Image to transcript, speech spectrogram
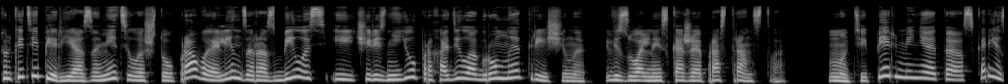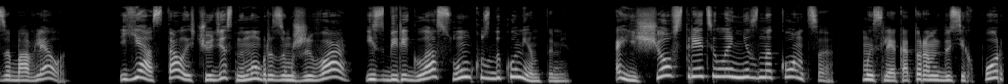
Только теперь я заметила, что правая линза разбилась, и через нее проходила огромная трещина, визуально искажая пространство. Но теперь меня это скорее забавляло. Я осталась чудесным образом жива и сберегла сумку с документами. А еще встретила незнакомца, мысли о котором до сих пор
